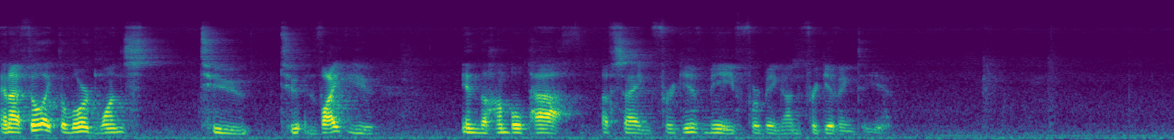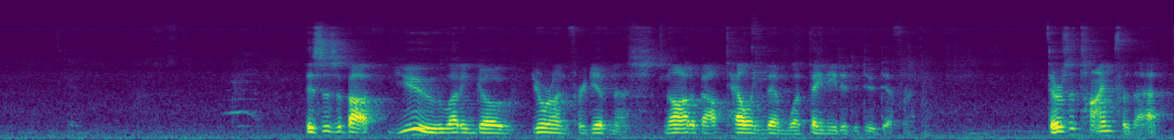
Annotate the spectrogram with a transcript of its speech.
And I feel like the Lord wants to to invite you in the humble path of saying, "Forgive me for being unforgiving to you." This is about you letting go your unforgiveness, not about telling them what they needed to do different. There's a time for that.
